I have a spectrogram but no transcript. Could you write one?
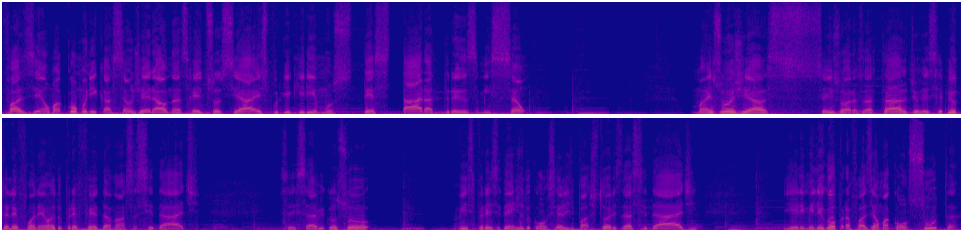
fazer uma comunicação geral nas redes sociais porque queríamos testar a transmissão. Mas hoje às seis horas da tarde, eu recebi um telefonema do prefeito da nossa cidade. Vocês sabem que eu sou vice-presidente do Conselho de Pastores da cidade. E ele me ligou para fazer uma consulta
